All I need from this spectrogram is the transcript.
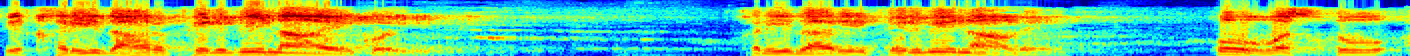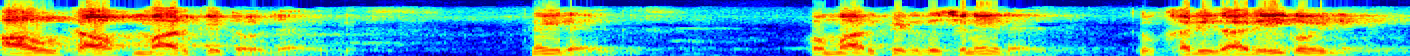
ਤੇ ਖਰੀਦਾਰ ਫਿਰ ਵੀ ਨਾ ਆਏ ਕੋਈ। ਖਰੀਦਾਰੀ ਫਿਰ ਵੀ ਨਾ ਆਵੇ, ਉਹ ਵਸਤੂ ਆਊਟ ਆਫ ਮਾਰਕੀਟ ਹੋ ਜਾਏਗੀ। ਨਹੀਂ ਰਹੇਗੀ। ਉਹ ਮਾਰਕੀਟ ਵਿੱਚ ਨਹੀਂ ਰਹੇਗੀ। ਕਿਉਂ ਖਰੀਦਾਰੀ ਕੋਈ ਨਹੀਂ।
